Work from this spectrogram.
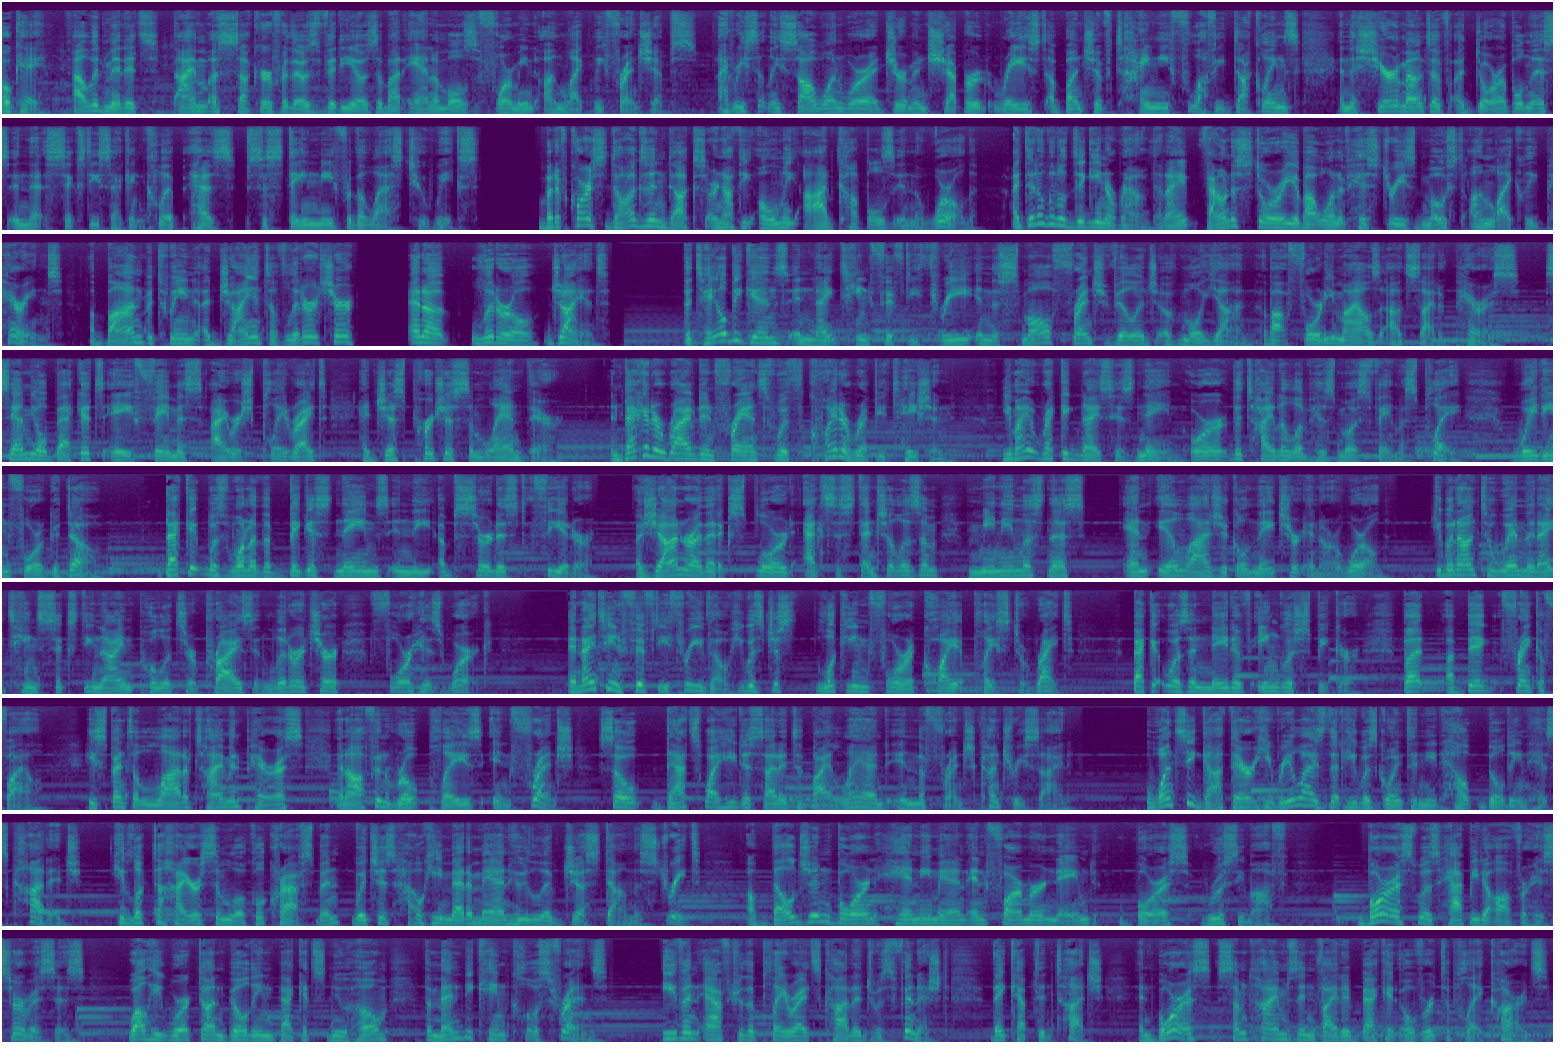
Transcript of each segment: Okay, I'll admit it, I'm a sucker for those videos about animals forming unlikely friendships. I recently saw one where a German shepherd raised a bunch of tiny, fluffy ducklings, and the sheer amount of adorableness in that 60 second clip has sustained me for the last two weeks. But of course, dogs and ducks are not the only odd couples in the world. I did a little digging around and I found a story about one of history's most unlikely pairings a bond between a giant of literature and a literal giant. The tale begins in 1953 in the small French village of Moulins, about 40 miles outside of Paris. Samuel Beckett, a famous Irish playwright, had just purchased some land there. And Beckett arrived in France with quite a reputation. You might recognize his name or the title of his most famous play, Waiting for Godot. Beckett was one of the biggest names in the absurdist theater, a genre that explored existentialism, meaninglessness, and illogical nature in our world. He went on to win the 1969 Pulitzer Prize in Literature for his work. In 1953, though, he was just looking for a quiet place to write. Beckett was a native English speaker, but a big Francophile. He spent a lot of time in Paris and often wrote plays in French, so that's why he decided to buy land in the French countryside. Once he got there, he realized that he was going to need help building his cottage. He looked to hire some local craftsmen, which is how he met a man who lived just down the street a Belgian born handyman and farmer named Boris Roussimoff. Boris was happy to offer his services. While he worked on building Beckett's new home, the men became close friends. Even after the playwright's cottage was finished, they kept in touch, and Boris sometimes invited Beckett over to play cards.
